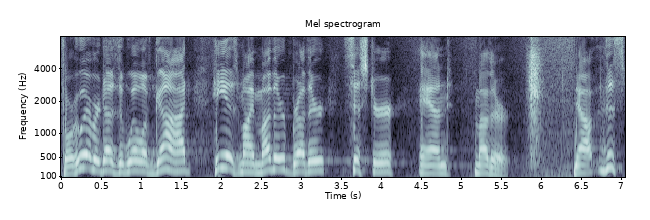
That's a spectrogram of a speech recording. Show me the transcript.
For whoever does the will of God, he is my mother, brother, sister, and mother. Now, this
